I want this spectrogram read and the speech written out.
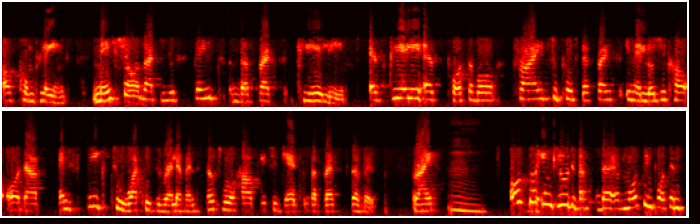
of complaint, make sure that you state the facts clearly, as clearly as possible. Try to put the facts in a logical order and speak to what is relevant. This will help you to get the best service, right? Mm. Also include the, the most important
